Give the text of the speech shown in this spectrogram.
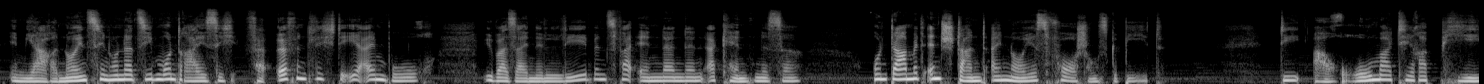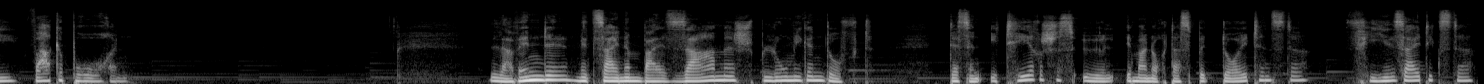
Im Jahre 1937 veröffentlichte er ein Buch über seine lebensverändernden Erkenntnisse und damit entstand ein neues Forschungsgebiet. Die Aromatherapie war geboren. Lavendel mit seinem balsamisch-blumigen Duft, dessen ätherisches Öl immer noch das bedeutendste, vielseitigste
